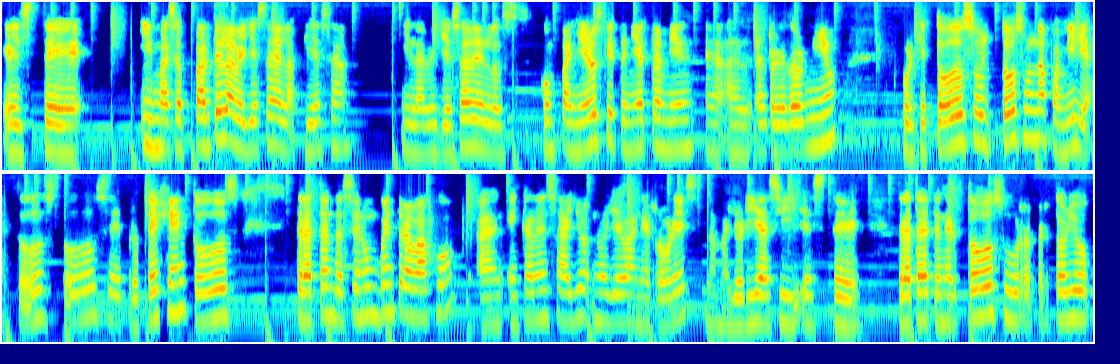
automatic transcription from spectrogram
este, y más aparte la belleza de la pieza, y la belleza de los compañeros que tenía también eh, alrededor mío, porque todos son, todos son una familia, todos, todos se protegen, todos tratan de hacer un buen trabajo en cada ensayo, no llevan errores, la mayoría sí este, trata de tener todo su repertorio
